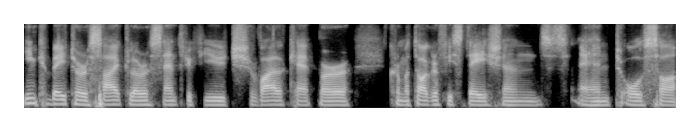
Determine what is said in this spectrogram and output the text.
incubator, cycler, centrifuge, vial capper, chromatography stations, and also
